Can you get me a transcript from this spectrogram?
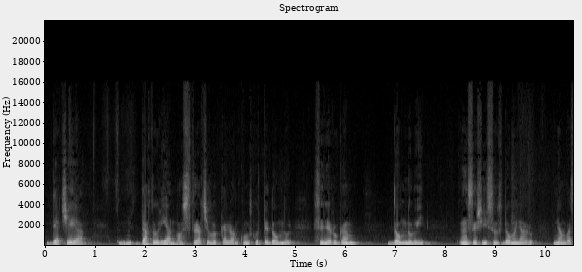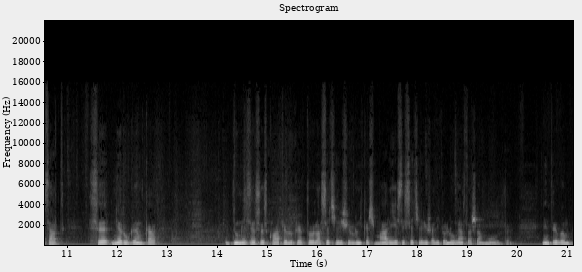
De aceea, datoria noastră a celor care l-am cunoscut pe Domnul, să ne rugăm Domnului, însă și Iisus, Domnul ne-a, ne învățat să ne rugăm ca Dumnezeu să scoată lucrătorul la secerișul lui, căci mare este secerișul, adică lumea asta așa multă. Ne întrebăm,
